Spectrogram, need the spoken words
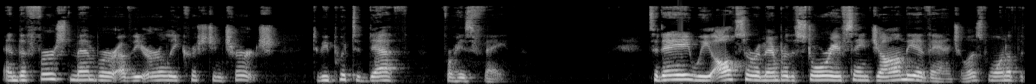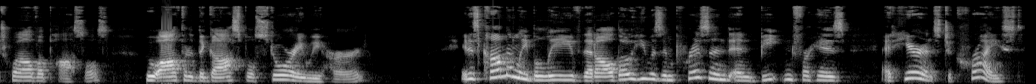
and the first member of the early Christian church to be put to death for his faith. Today, we also remember the story of St. John the Evangelist, one of the twelve apostles, who authored the gospel story we heard, it is commonly believed that although he was imprisoned and beaten for his adherence to Christ,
